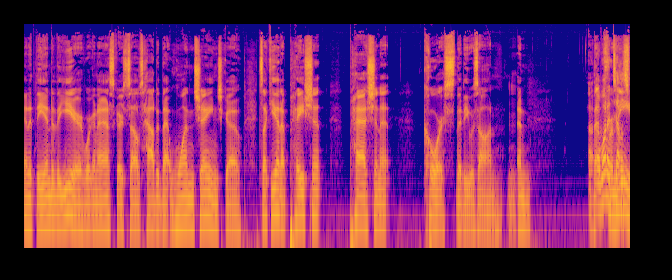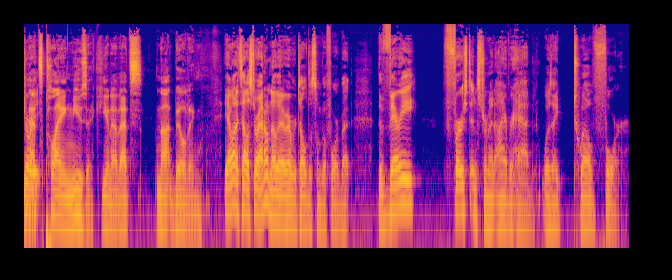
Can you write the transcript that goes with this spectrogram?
And at the end of the year, we're going to ask ourselves, how did that one change go? It's like he had a patient, passionate course that he was on. And I want to tell a story. That's playing music. You know, that's not building. Yeah, I want to tell a story. I don't know that I've ever told this one before, but the very first instrument I ever had was a 12 4.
